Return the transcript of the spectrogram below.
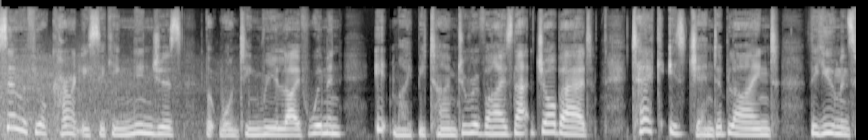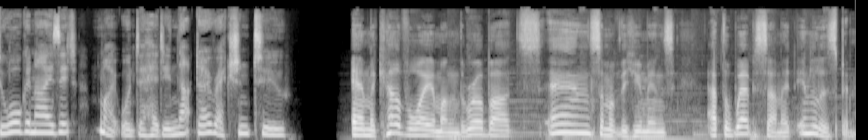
So, if you're currently seeking ninjas but wanting real life women, it might be time to revise that job ad. Tech is gender blind. The humans who organise it might want to head in that direction too. Anne McElvoy among the robots and some of the humans at the Web Summit in Lisbon.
